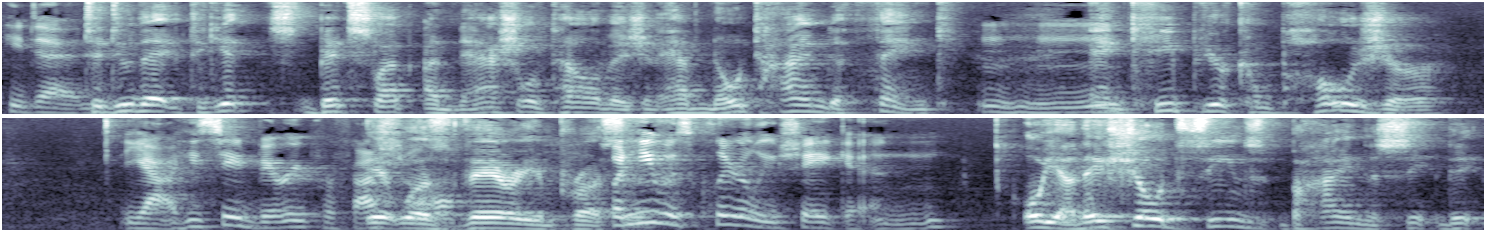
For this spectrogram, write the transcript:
He did. To do that, to get bitch slapped on national television, and have no time to think, Mm-hmm. and keep your composure. yeah, he stayed very professional. It was very impressive. But he was clearly shaken. Oh yeah, they showed scenes behind the scene. They,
